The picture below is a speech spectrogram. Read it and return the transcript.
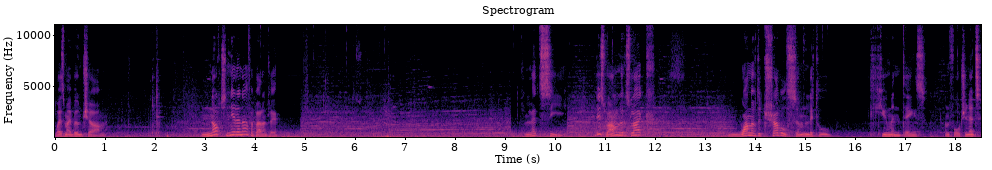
Where's my bone charm? Not near enough, apparently. Let's see. This one looks like one of the troublesome little human things. Unfortunate.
